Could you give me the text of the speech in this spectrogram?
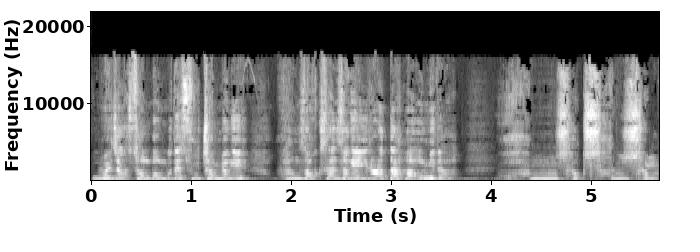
외적 선봉부대 수천 명이 황석산성에 이르렀다 하옵니다. 황석산성?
